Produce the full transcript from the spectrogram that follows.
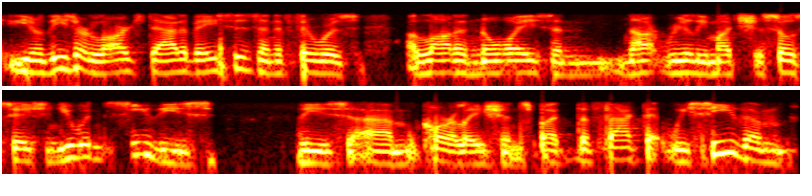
you know these are large databases, and if there was a lot of noise and not really much association, you wouldn't see these these um, correlations. But the fact that we see them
